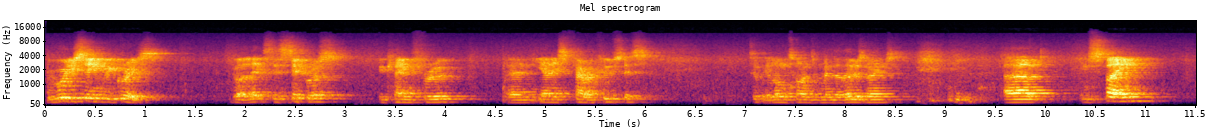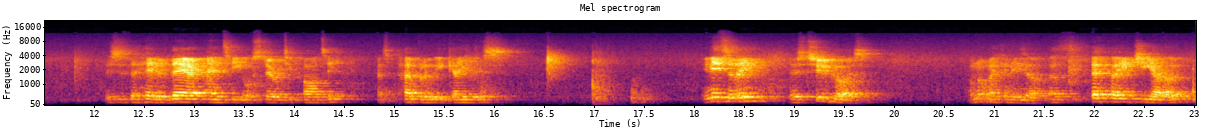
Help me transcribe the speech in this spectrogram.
We've already seen with Greece. We've got Alexis Tsipras, who came through, and Yanis Varoufakis. Took me a long time to remember those names. Uh, in Spain, this is the head of their anti-austerity party. That's Pablo Iglesias. In Italy, there's two guys. I'm not making these up. That's Beppe Grillo,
